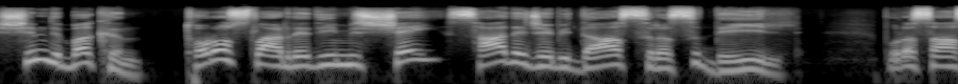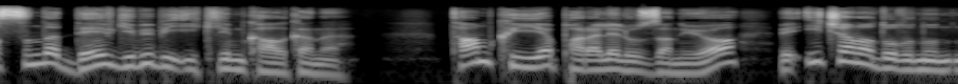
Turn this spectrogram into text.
Şimdi bakın, Toroslar dediğimiz şey sadece bir dağ sırası değil. Burası aslında dev gibi bir iklim kalkanı. Tam kıyıya paralel uzanıyor ve İç Anadolu'nun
